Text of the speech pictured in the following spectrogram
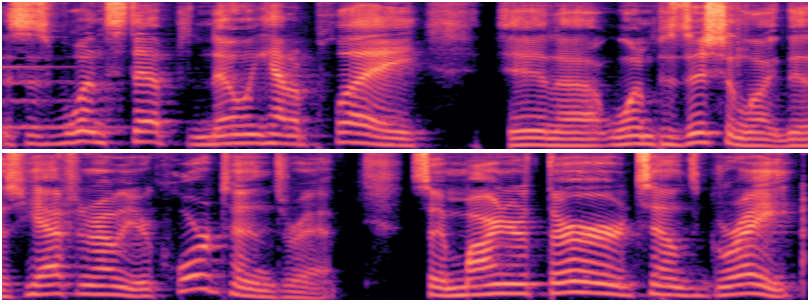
this is one step to knowing how to play in uh, one position like this. You have to know where your chord tones are at. So minor third sounds great.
